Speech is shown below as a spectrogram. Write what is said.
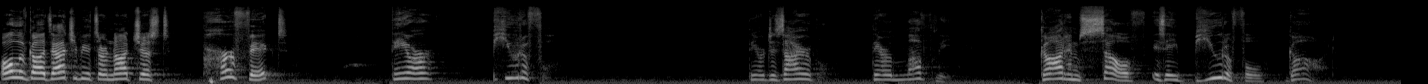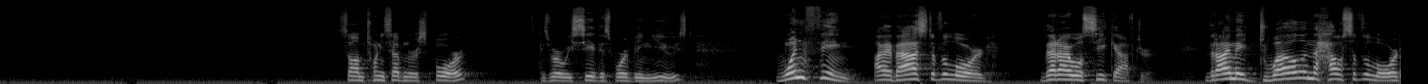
All of God's attributes are not just perfect, they are beautiful, they are desirable. They are lovely. God Himself is a beautiful God. Psalm 27, verse 4 is where we see this word being used. One thing I have asked of the Lord that I will seek after, that I may dwell in the house of the Lord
